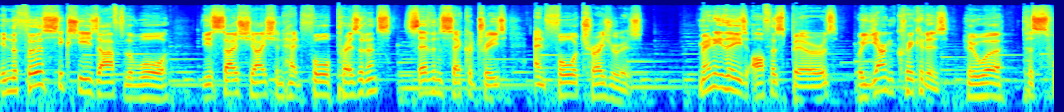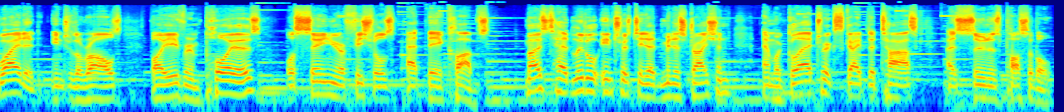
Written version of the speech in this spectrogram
In the first six years after the war, the association had four presidents, seven secretaries, and four treasurers. Many of these office bearers were young cricketers who were persuaded into the roles by either employers or senior officials at their clubs. Most had little interest in administration and were glad to escape the task as soon as possible.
